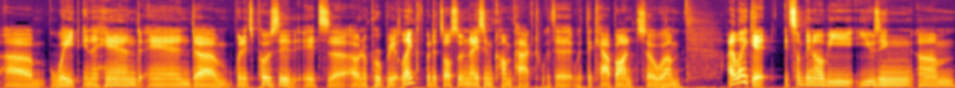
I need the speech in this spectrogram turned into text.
um, weight in the hand, and um, when it's posted, it's uh, an appropriate length, but it's also nice and compact with it with the cap on. So um, I like it. It's something I'll be using um,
